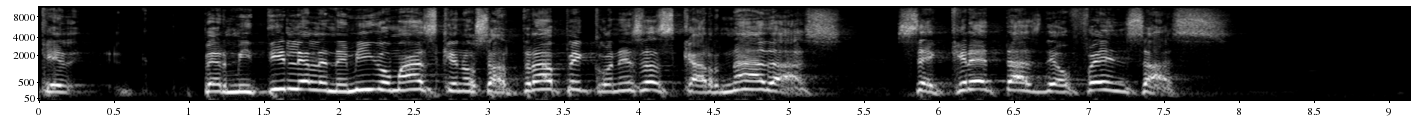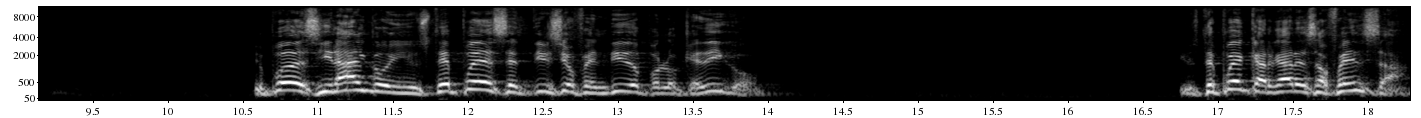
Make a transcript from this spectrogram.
que permitirle al enemigo más que nos atrape con esas carnadas secretas de ofensas. Yo puedo decir algo y usted puede sentirse ofendido por lo que digo. Y usted puede cargar esa ofensa.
